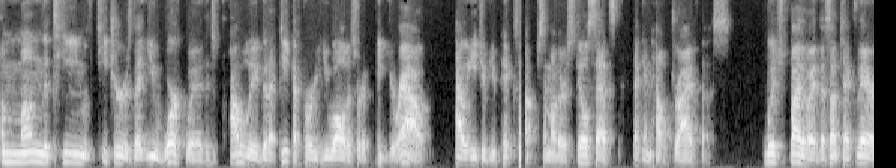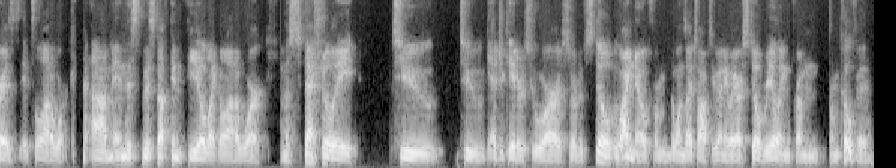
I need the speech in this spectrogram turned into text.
among the team of teachers that you work with, it's probably a good idea for you all to sort of figure out how each of you picks up some other skill sets that can help drive this. Which, by the way, the subtext there is it's a lot of work, um, and this this stuff can feel like a lot of work, especially to to educators who are sort of still who I know from the ones I talk to anyway are still reeling from from COVID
